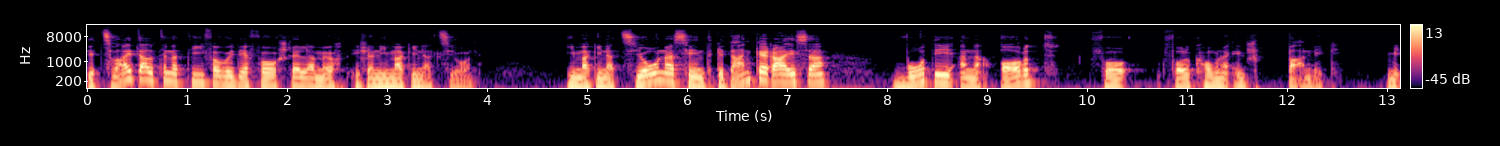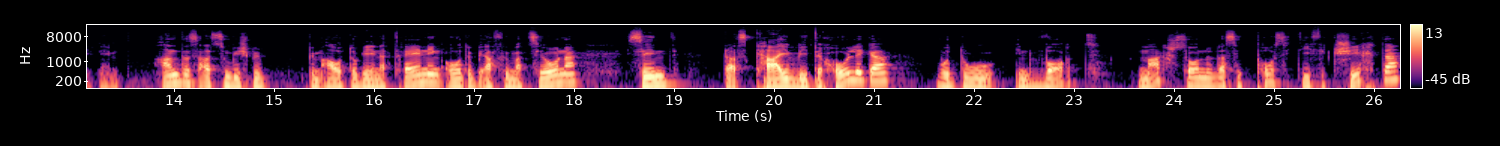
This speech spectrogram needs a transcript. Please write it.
Die zweite Alternative, die ich dir vorstellen möchte, ist eine Imagination. Imaginationen sind Gedankenreisen, wo die an einen Ort von vollkommener Entspannung mitnimmt. Anders als zum Beispiel beim autogenen Training oder bei Affirmationen sind das keine Wiederholungen, wo du in Wort machst, sondern das sind positive Geschichten,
